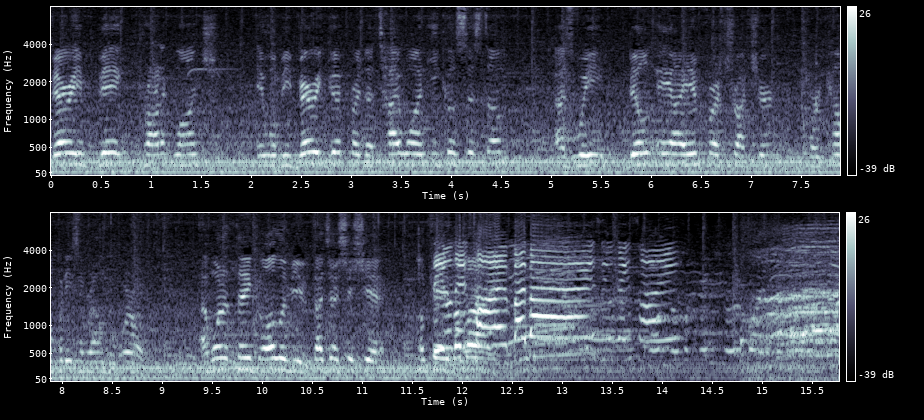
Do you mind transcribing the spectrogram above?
very big product launch. It will be very good for the Taiwan ecosystem as we build AI infrastructure for companies around the world. I want to thank all of you. 大家谢谢. See Okay, you bye next bye. time. Bye bye. See you next time. Thank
